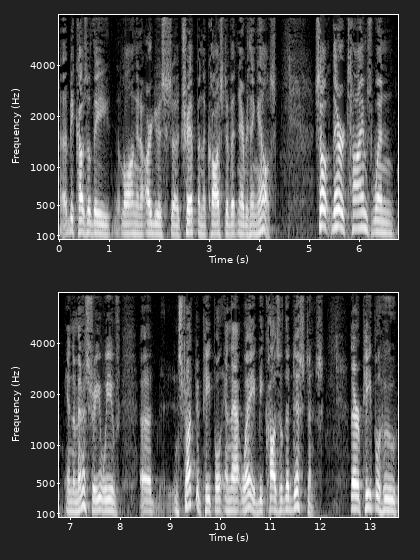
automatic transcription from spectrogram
uh, because of the long and arduous uh, trip and the cost of it and everything else. So there are times when in the ministry we've uh, instructed people in that way because of the distance. There are people who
